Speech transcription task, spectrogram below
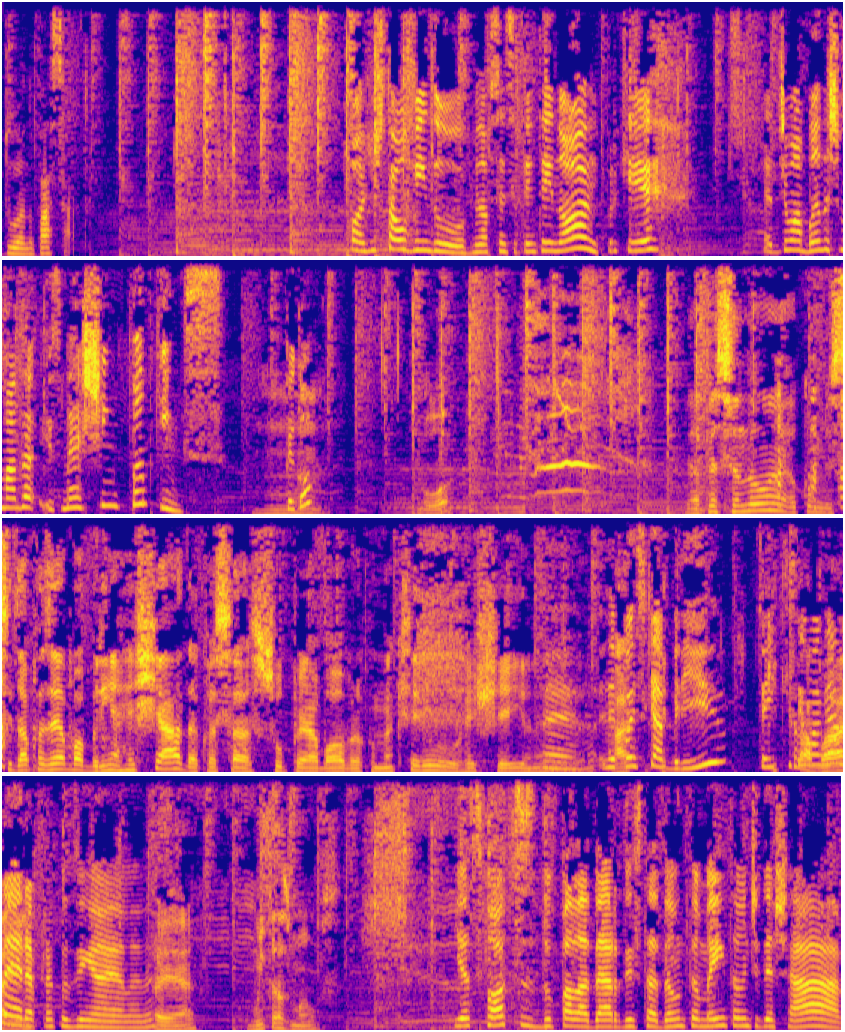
do ano passado. Bom, a gente está ouvindo 1979 porque é de uma banda chamada Smashing Pumpkins. Hum. Pegou? Boa. Eu pensando se dá pra fazer abobrinha recheada com essa super abóbora, como é que seria o recheio, né? É, depois ah, que, abrir, tem que, que ter trabalho, uma galera para cozinhar ela, né? É, muitas mãos. E as fotos do paladar do Estadão também estão de deixar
